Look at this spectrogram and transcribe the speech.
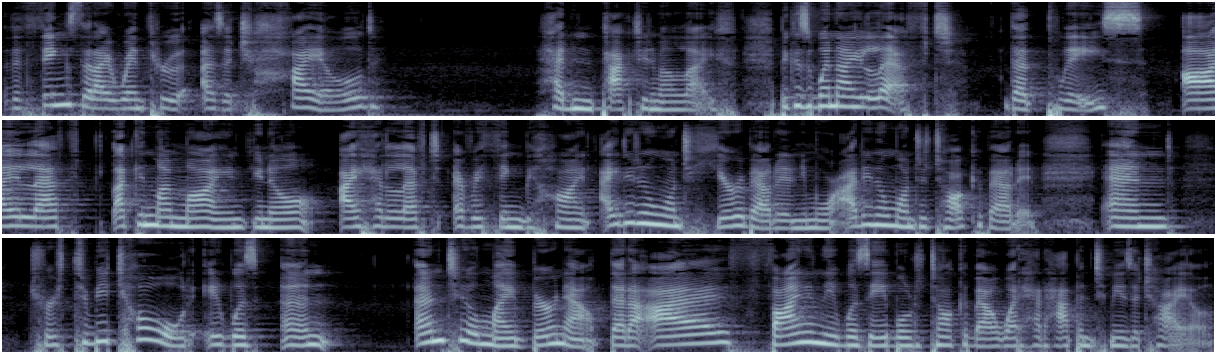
the things that I went through as a child had impacted my life. Because when I left that place, I left like in my mind, you know, I had left everything behind. I didn't want to hear about it anymore. I didn't want to talk about it. And truth to be told, it was an until my burnout that I finally was able to talk about what had happened to me as a child.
